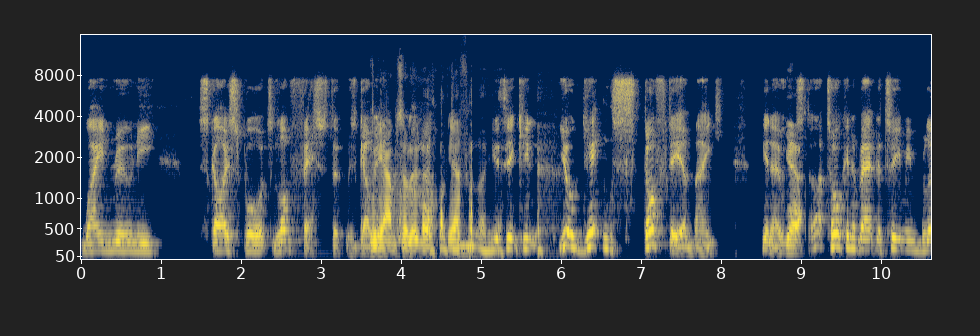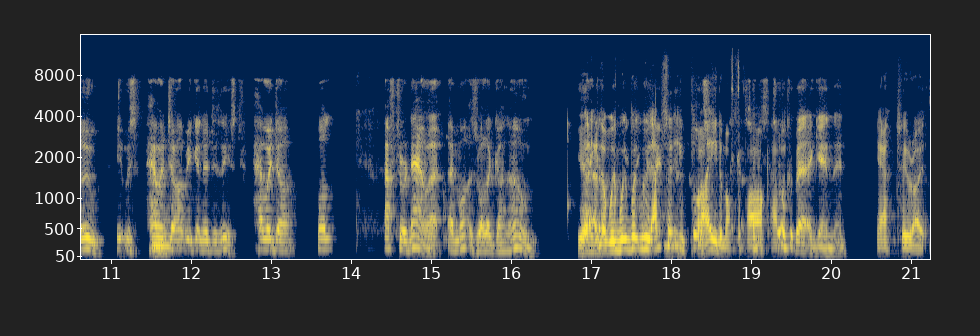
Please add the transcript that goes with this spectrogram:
Wayne Rooney Sky Sports love fest that was going. yeah, absolutely. Oh, Yeah. definitely. You're thinking you're getting stuffed here, mate. You know, Yeah. start talking about the team in blue. It was how mm. are Derby going to do this? How are Derby? Well, after an hour, I might as well have gone home. Yeah, Yeah, we, we, we absolutely course, played them off the park. Let's Alan. Talk about it again then. Yeah, too right.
